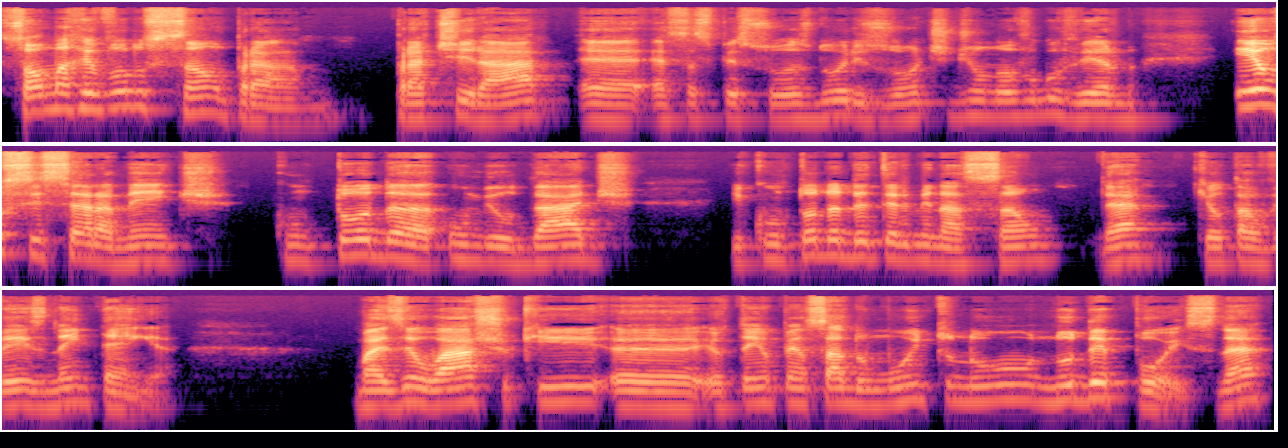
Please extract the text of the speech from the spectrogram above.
só uma revolução para tirar é, essas pessoas do horizonte de um novo governo. Eu, sinceramente, com toda humildade e com toda determinação, né, que eu talvez nem tenha, mas eu acho que eh, eu tenho pensado muito no, no depois, né?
